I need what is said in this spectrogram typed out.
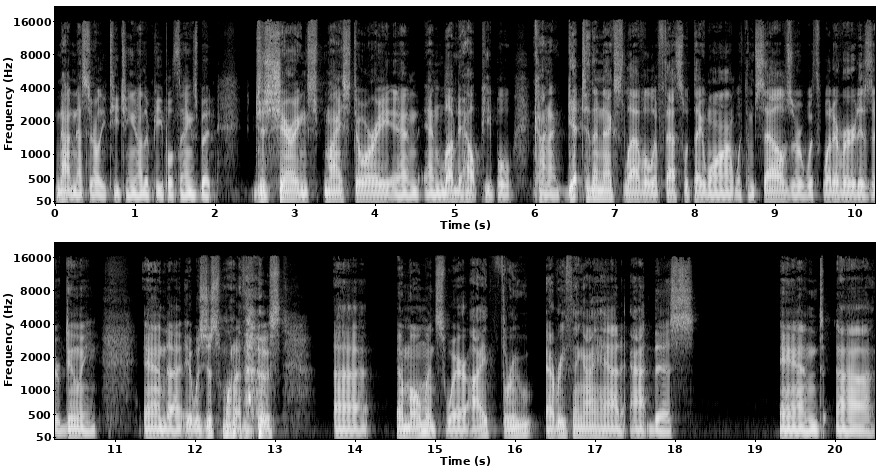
not necessarily teaching other people things, but just sharing my story and and love to help people kind of get to the next level if that's what they want with themselves or with whatever it is they're doing. And uh, it was just one of those uh, moments where I threw everything I had at this, and uh,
